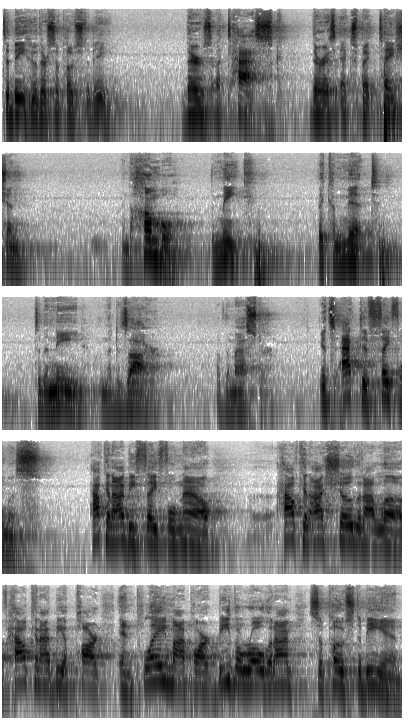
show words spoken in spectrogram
to be who they're supposed to be. There's a task, there is expectation, and the humble, the meek, they commit to the need and the desire of the master. It's active faithfulness. How can I be faithful now? How can I show that I love? How can I be a part and play my part, be the role that I'm supposed to be in?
